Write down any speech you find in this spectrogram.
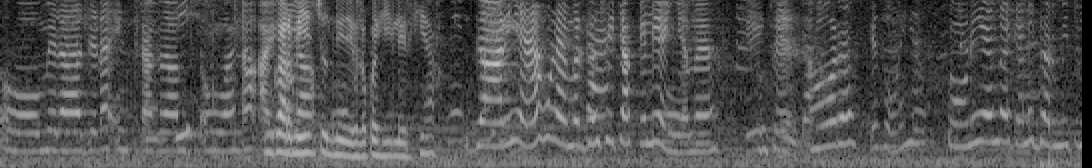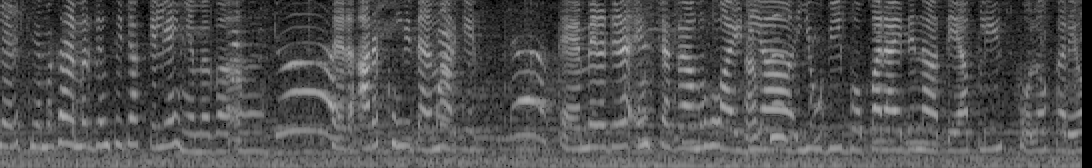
ਉਹ ਮੇਰਾ ਜਿਹੜਾ ਇੰਸਟਾਗ੍ਰam ਉਹ ਆ ਨਾ ID ਗਰਮੀ ਦਾ- 'ਚ ਚੁੰਨੀ ਦੇਖ ਲਓ ਕਹੀ ਲੈ ਰਹੀ ਆ ਜਾਣੀ ਹੈ ਹੁਣ ਐਮਰਜੈਂਸੀ ਚੱਕ ਕੇ ਲਿਆਈ ਆ ਮੈਂ। ਫਿਰ ਹੋਰ? ਕਿ ਸੋਹਣੀ ਹੈ ਸੋਹਣੀ ਹੈ ਮੈਂ ਕਹਿੰਦੀ ਗਰਮੀ ਚ ਲੈ ਰੱਖੀ ਆ। ਮੈਂ ਕਿਹਾ ਐਮਰਜੈਂਸੀ ਚੱਕ ਕੇ ਲਿਆਈ ਆ ਮੈਂ ਬ- ਅਹ ਫਿਰ ਆ ਰੱਖੂੰਗੀ ਤੈਅ ਮਾਰ ਕੇ। ਤੇ ਮੇਰਾ ਜਿਹੜਾ ਇੰਸਟਾਗ੍ਰam ਉਹ ਆਈਡੀ ਆ ਯੂਵੀ ਬੋਪਰਾਏ ਦੇ ਨਾਂ ਤੇ ਆ ਪਲੀਜ਼ ਫੋਲੋ ਕਰਿਓ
